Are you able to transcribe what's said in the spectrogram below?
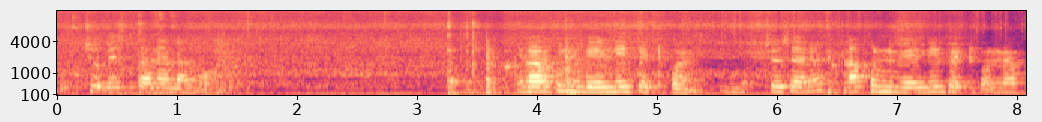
మీకు చూపిస్తాను ఎలాగో. ఇలా కొన్ని వేడి నీళ్ళు పెట్టుకోండి చూసారా? ఇలా కొన్ని వేడి నీళ్ళు పెట్టుకున్నాక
